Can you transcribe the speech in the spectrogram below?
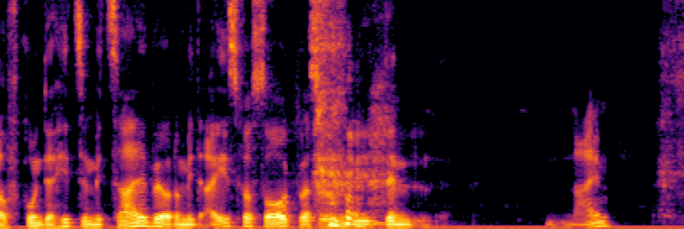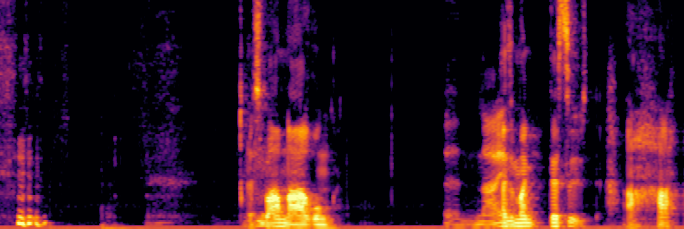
aufgrund der Hitze mit Salbe oder mit Eis versorgt, was irgendwie den. Nein. Es war Nahrung. Äh, nein. Also man, das ist. Aha.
